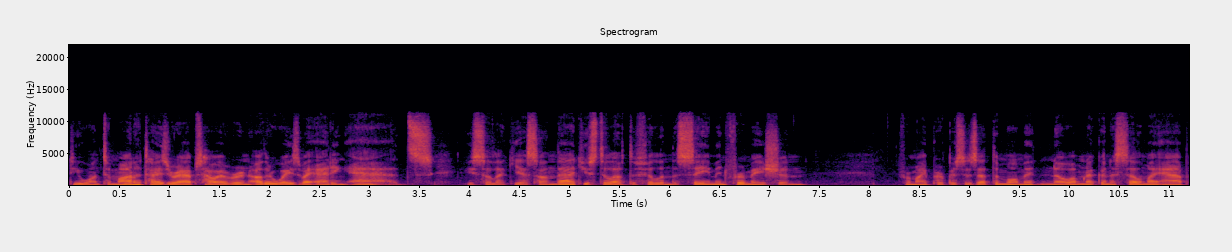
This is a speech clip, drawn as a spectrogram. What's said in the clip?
Do you want to monetize your apps, however, in other ways by adding ads? If you select yes on that, you still have to fill in the same information. For my purposes at the moment, no, I'm not going to sell my app,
